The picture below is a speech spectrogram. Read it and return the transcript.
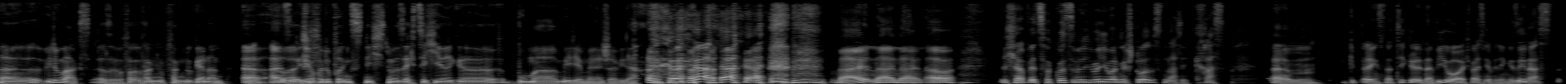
Äh, wie du magst. Also fang, fang du gern an. Äh, also ich, ich, hoffe, du bringst nicht nur 60-jährige Boomer-Medienmanager wieder. nein, nein, nein. Aber ich habe jetzt vor kurzem bin ich über jemanden gestoßen und dachte, krass. Ähm, gibt allerdings einen Artikel in der Vivo, ich weiß nicht, ob du den gesehen hast.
